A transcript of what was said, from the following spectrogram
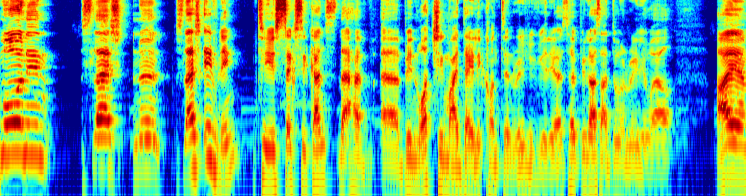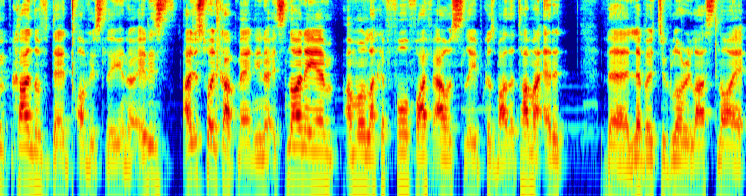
morning slash noon slash evening to you sexy cunts that have uh, been watching my daily content review videos. Hope you guys are doing really well. I am kind of dead, obviously, you know, it is, I just woke up, man, you know, it's 9 a.m., I'm on like a 4 5 hours sleep, because by the time I edit the Lebo to Glory last night,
